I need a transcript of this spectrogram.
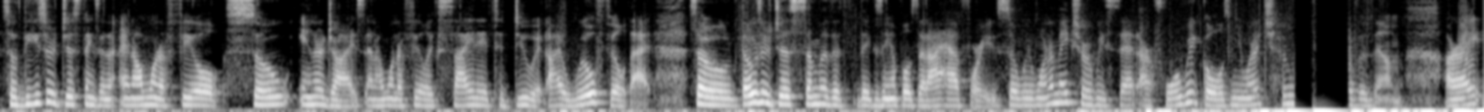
So these are just things, and, and I want to feel so energized and I want to feel excited to do it. I will feel that. So those are just some of the, the examples that I have for you. So we want to make sure we set our four week goals and you want to choose five of them. All right.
